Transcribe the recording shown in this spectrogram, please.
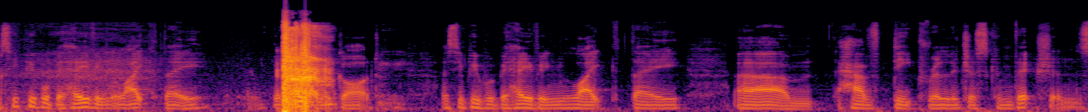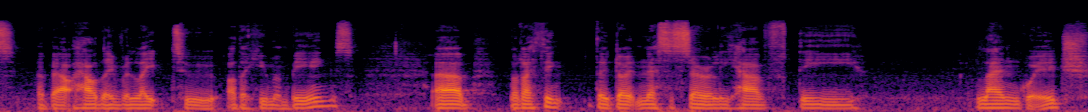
I see people behaving like they believe in God. I see people behaving like they um, have deep religious convictions about how they relate to other human beings. Um, but I think they don't necessarily have the language,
